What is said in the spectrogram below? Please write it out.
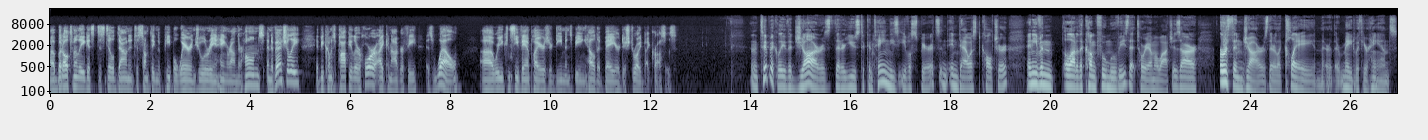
Uh, but ultimately it gets distilled down into something that people wear in jewelry and hang around their homes, and eventually it becomes popular horror iconography as well, uh, where you can see vampires or demons being held at bay or destroyed by crosses. And typically, the jars that are used to contain these evil spirits in, in Taoist culture, and even a lot of the kung fu movies that Toriyama watches, are earthen jars. They're like clay, and they're they're made with your hands.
